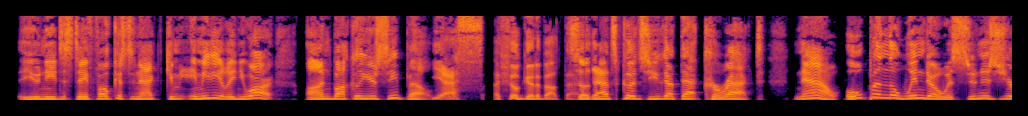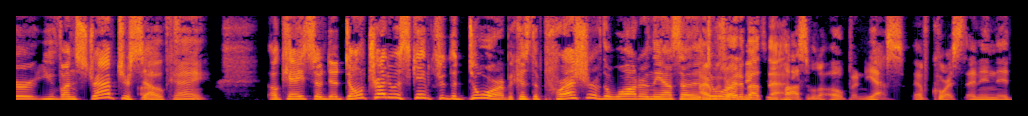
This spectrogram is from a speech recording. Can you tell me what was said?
You need to stay focused and act com- immediately. And you are unbuckle your seatbelt. Yes, I feel good about that. So that's good. So you got that correct. Now open the window as soon as you're you've unstrapped yourself. okay. Okay. So don't try to escape through the door because the pressure of the water on the outside of the I door was right makes about it that. impossible to open. Yes, of course. I mean it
